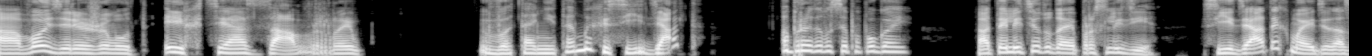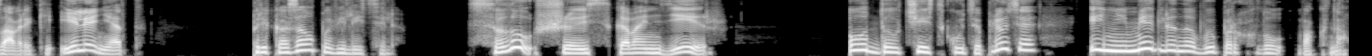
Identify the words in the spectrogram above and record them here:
А в озере живут ихтиозавры. Вот они там их и съедят, — обрадовался попугай. А ты лети туда и проследи, съедят их мои динозаврики или нет, — приказал повелитель. «Слушаюсь, командир!» Отдал честь Кутя-Плютя и немедленно выпорхнул в окно.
